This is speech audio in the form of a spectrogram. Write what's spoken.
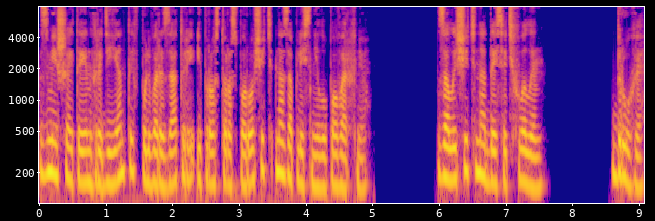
Змішайте інгредієнти в пульверизаторі і просто розпорошіть на запліснілу поверхню. Залишіть на 10 хвилин. Друге.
